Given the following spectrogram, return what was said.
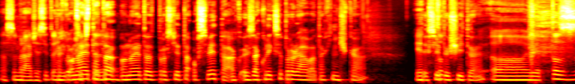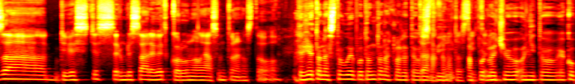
Já jsem rád, že si to tak někdo ona je, ta, ta, ono je to prostě ta osvěta. A za kolik se prodává ta knížka? Je Jestli to, tušíte? Uh, je to za 279 korun, ale já jsem to nenastavoval. Takže to nastavuje potom to nakladatelství. To nakladatelství a podle to... čeho oni to, jako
